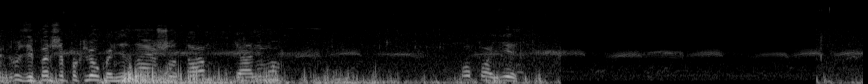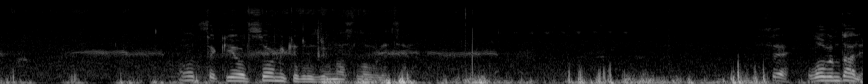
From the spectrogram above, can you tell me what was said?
Так, друзі, перша покльовка, не знаю, що там, тянемо. Опа, є. От такі от сомики, друзі, у нас ловляться. Все, ловимо далі.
